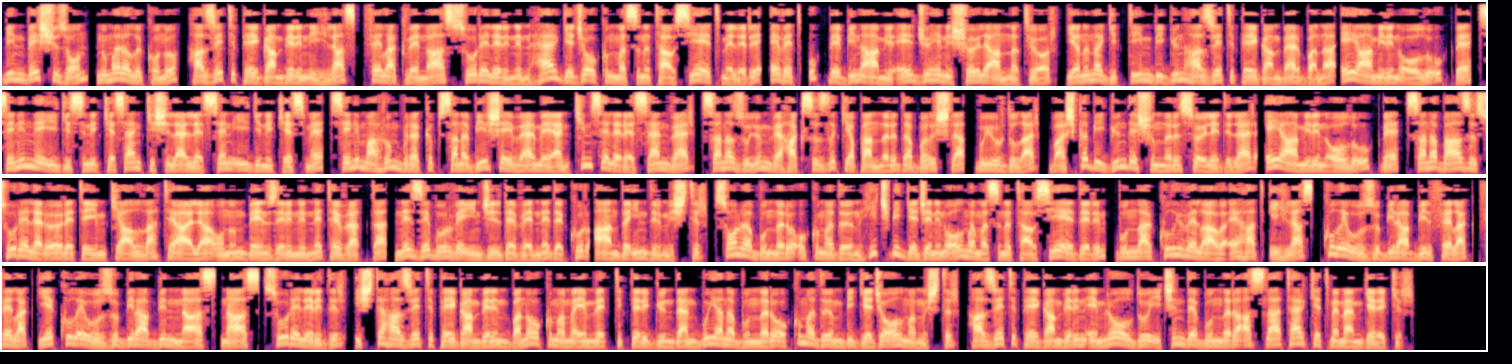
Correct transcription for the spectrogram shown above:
1510, numaralı konu, Hazreti Peygamber'in İhlas, Felak ve Nas surelerinin her gece okunmasını tavsiye etmeleri, evet, Ukbe bin Amir el-Cüheni şöyle anlatıyor, yanına gittiğim bir gün Hazreti Peygamber bana, ey Amir'in oğlu Ukbe, seninle ilgisini kesen kişilerle sen ilgini kesme, seni mahrum bırakıp sana bir şey vermeyen kimselere sen ver, sana zulüm ve haksızlık yapanları da bağışla, buyurdular, başka bir gün de şunları söylediler, ey Amir'in oğlu Ukbe, sana bazı sure sureler öğreteyim ki Allah Teala onun benzerini ne Tevrat'ta, ne Zebur ve İncil'de ve ne de Kur'an'da indirmiştir, sonra bunları okumadığın hiçbir gecenin olmamasını tavsiye ederim, bunlar Kul Hüvelahu Ehad, İhlas, Kul Euzu bir Rabbil Felak, Felak, Ye Kul Euzu bir Rabbin Nas, Nas, sureleridir, İşte Hazreti Peygamber'in bana okumamı emrettikleri günden bu yana bunları okumadığım bir gece olmamıştır, Hazreti Peygamber'in emri olduğu için de bunları asla terk etmemem gerekir.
